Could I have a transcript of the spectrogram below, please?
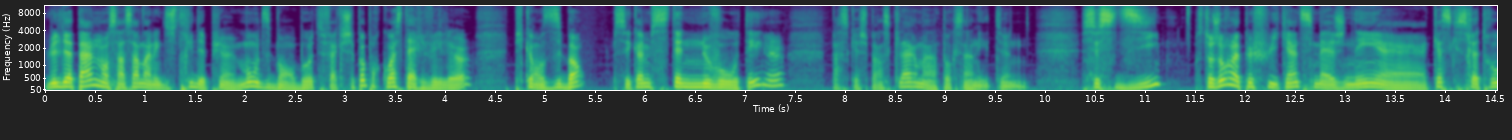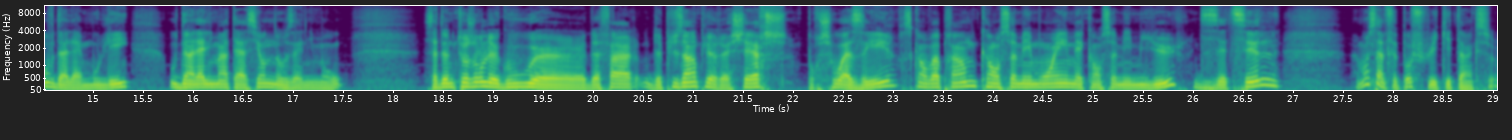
L'huile de palme, on s'en sert dans l'industrie depuis un maudit bon bout. Fait que je sais pas pourquoi c'est arrivé là. Puis qu'on se dit, bon, c'est comme si c'était une nouveauté, là, parce que je pense clairement pas que c'en est une. Ceci dit, c'est toujours un peu fréquent de s'imaginer euh, qu'est-ce qui se retrouve dans la moulée ou dans l'alimentation de nos animaux. Ça donne toujours le goût euh, de faire de plus amples recherches pour choisir ce qu'on va prendre, consommer moins mais consommer mieux, disait-il. Moi, ça me fait pas freaker tant que ça.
